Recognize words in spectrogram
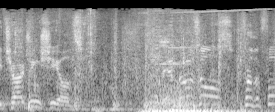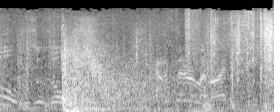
Recharging shields. Bamboozles for the fools. Got it better in my mind.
